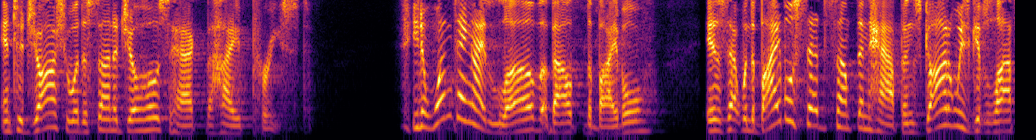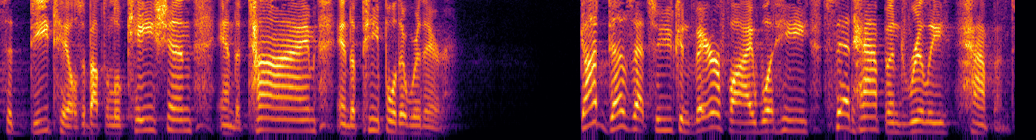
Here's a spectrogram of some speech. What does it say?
and to Joshua, the son of Jehoshaphat, the high priest. You know, one thing I love about the Bible is that when the Bible said something happens, God always gives lots of details about the location and the time and the people that were there. God does that so you can verify what he said happened really happened.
